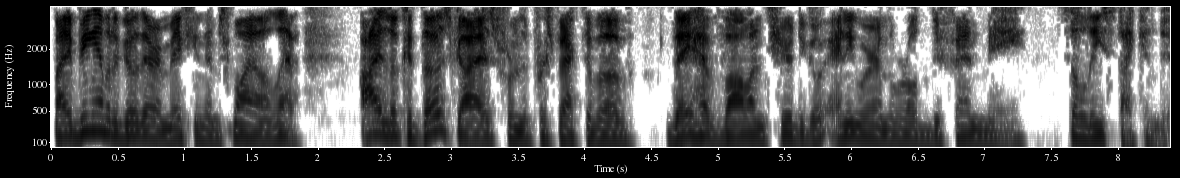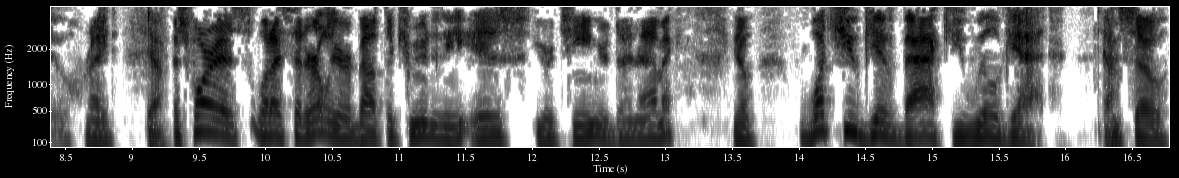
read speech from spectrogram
by being able to go there and making them smile and laugh, I look at those guys from the perspective of they have volunteered to go anywhere in the world to defend me. It's the least I can do, right? Yeah. As far as what I said earlier about the community is your team, your dynamic. You know, what you give back, you will get. Yeah. And so,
